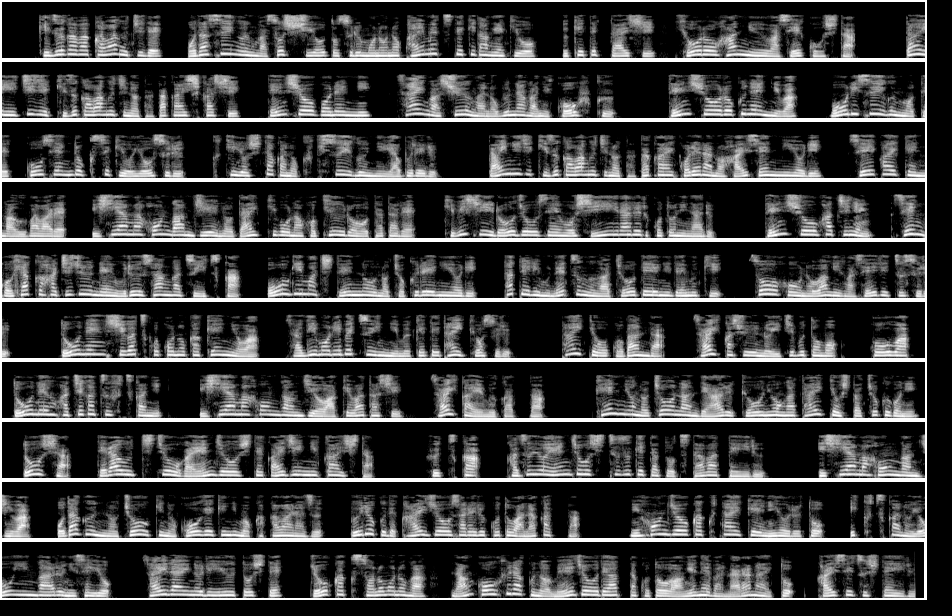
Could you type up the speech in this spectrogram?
木津川川口で、織田水軍が阻止しようとするものの壊滅的打撃を受け撤退し、兵糧搬入は成功した。第一次木津川口の戦いしかし、天正5年に、西賀州が信長に降伏。天正6年には、毛利水軍も鉄鋼戦六隻を要する、久喜義高の久喜水軍に敗れる。第二次木津川口の戦いこれらの敗戦により、政界権が奪われ、石山本願寺への大規模な補給路を断たれ、厳しい籠城戦を強いられることになる。天正8年、1580年ウルー3月5日、扇町天皇の直令により、立利宗次が朝廷に出向き、双方の和議が成立する。同年4月9日県女は、詐欺森別院に向けて退去する。退去を拒んだ、西下州の一部とも、公は、同年8月2日に、石山本願寺を明け渡し、西下へ向かった。県女の長男である京女が退去した直後に、同社、寺内町が炎上して怪人に返した。二日、和代炎上し続けたと伝わっている。石山本願寺は、織田軍の長期の攻撃にもかかわらず、武力で開城されることはなかった。日本城郭体系によると、いくつかの要因があるにせよ、最大の理由として、城郭そのものが難攻不落の名城であったことを挙げねばならないと解説している。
